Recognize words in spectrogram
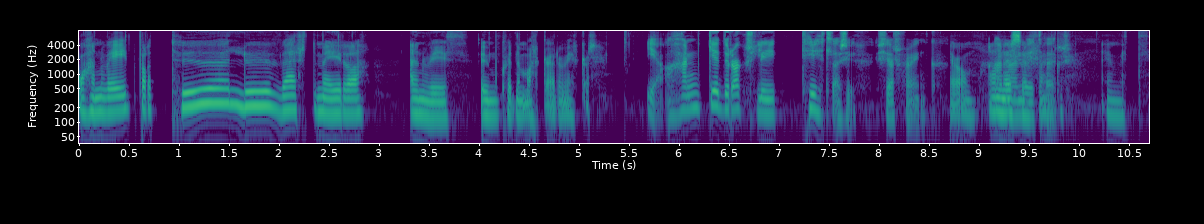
og hann veit bara töluvert meira en við um hvernig markaðurum virkar. Já, hann getur actually titla sig sérfræðing. Já, hann, hann er sérfræðingur. Einmitt.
